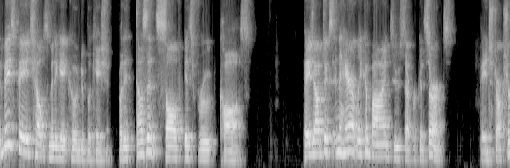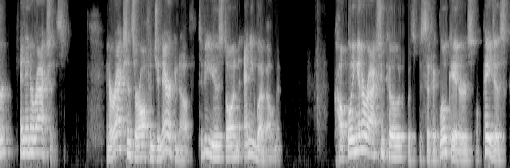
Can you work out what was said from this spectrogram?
The base page helps mitigate code duplication, but it doesn't solve its root cause. Page objects inherently combine two separate concerns, page structure and interactions. Interactions are often generic enough to be used on any web element. Coupling interaction code with specific locators or pages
